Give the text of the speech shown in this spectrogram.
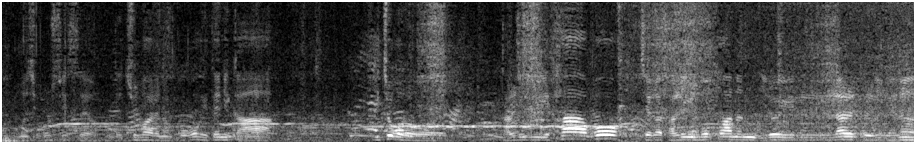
한 번씩 올 수 있어요. 근데 주말에는 꼭 오게 되니까 이쪽으로 달리기 하고 제가 달리기 못 가는 일요일 날 걸리면은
